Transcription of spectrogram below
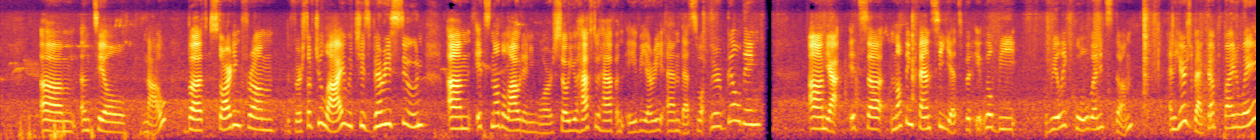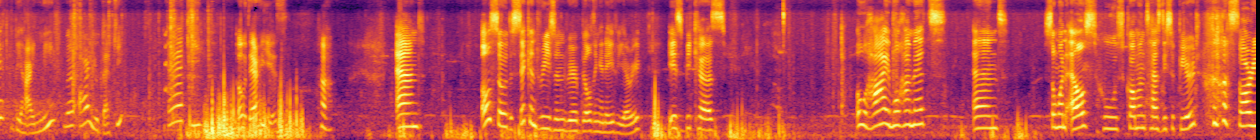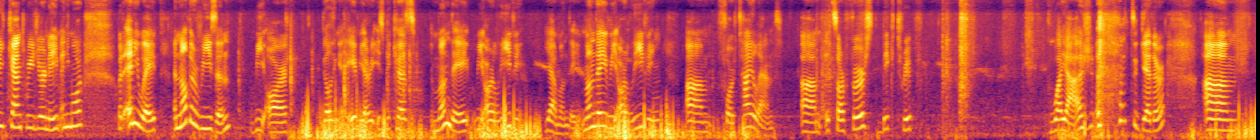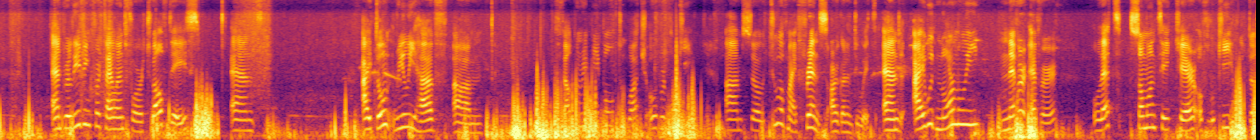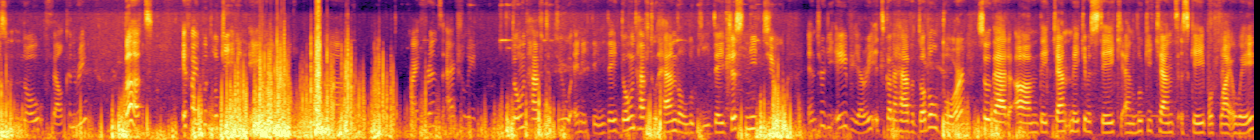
um, until now, but starting from the 1st of July, which is very soon, um, it's not allowed anymore. So you have to have an aviary, and that's what we're building. Um, yeah, it's uh, nothing fancy yet, but it will be really cool when it's done. And here's Backup, by the way, behind me. Where are you, Becky? Becky. Oh, there he is. and also, the second reason we're building an aviary is because. Oh, hi, Mohammed, and someone else whose comment has disappeared. Sorry, can't read your name anymore. But anyway, another reason we are building an aviary is because Monday we are leaving. Yeah, Monday. Monday we are leaving um, for Thailand. Um, it's our first big trip voyage together. Um, and we're leaving for Thailand for 12 days. And I don't really have um, falconry people to watch over Lookie. Um, so two of my friends are gonna do it. And I would normally never ever let someone take care of Lookie who doesn't know falconry. But if I put Lookie in an aviary, um, my friends actually don't have to do anything. They don't have to handle Lookie. They just need to enter the aviary. It's gonna have a double door so that um, they can't make a mistake and Lookie can't escape or fly away.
